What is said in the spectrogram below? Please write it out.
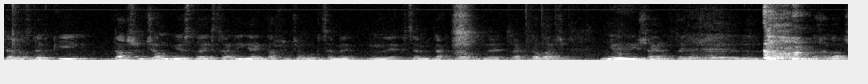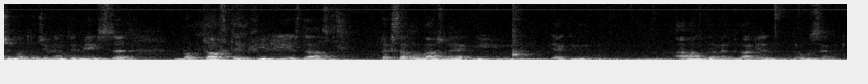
te rozgrywki w dalszym ciągu jest to Ekstraliga i w dalszym ciągu chcemy, y, chcemy tak to y, traktować, nie umniejszając tego, że y, może walczymy o to dziewiąte miejsce, bo to w tej chwili jest dla nas tak samo ważne, jak i, jak i awans ewentualnie do ósemki.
